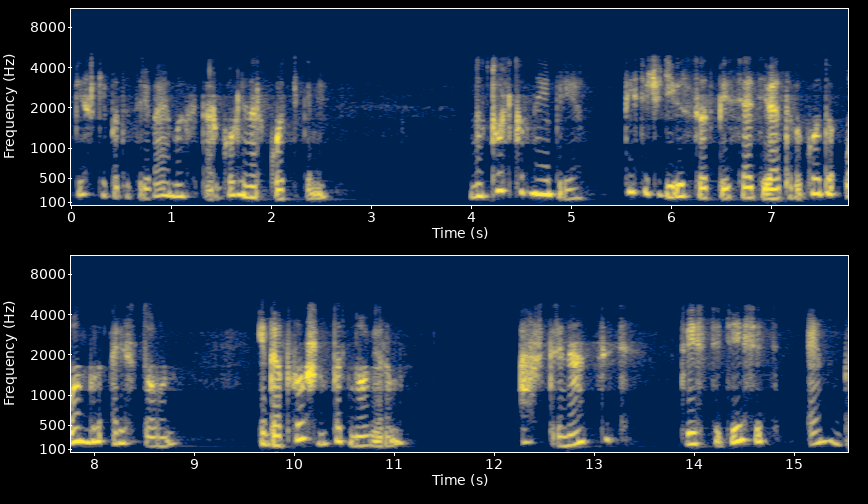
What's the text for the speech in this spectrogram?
списке подозреваемых в торговле наркотиками но только в ноябре 1959 года он был арестован и допрошен под номером H13 210 НБ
